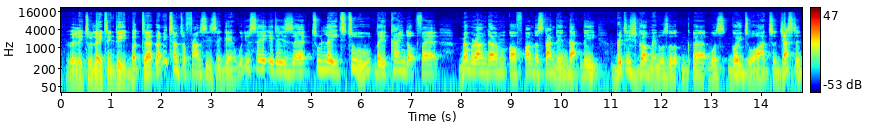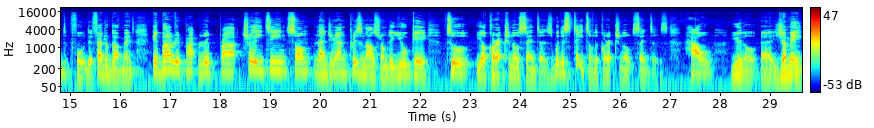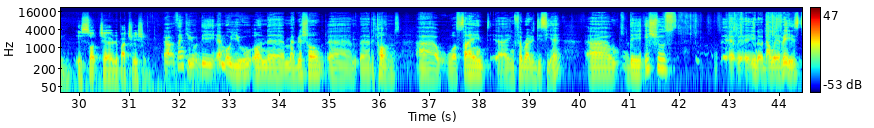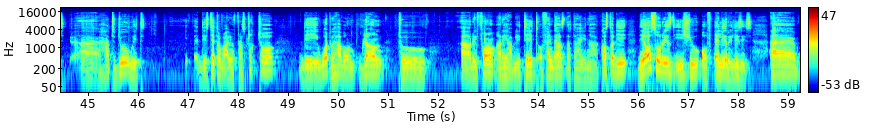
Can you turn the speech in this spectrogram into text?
Really too late indeed. But uh, let me turn to Francis again. Would you say it is uh, too late to the kind of uh, memorandum of understanding that the British government was uh, was going to or had suggested for the federal government about repatriating some Nigerian prisoners from the UK to your correctional centers. With the state of the correctional centers, how you know uh, germane is such a repatriation? Uh, thank you. The MOU on uh, migration um, uh, returns uh, was signed uh, in February this year. Um, the issues uh, you know, that were raised had to do with the state of our infrastructure, the, what we have on ground to uh, reform and rehabilitate offenders that are in our custody. They also raised the issue of early releases. Um,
